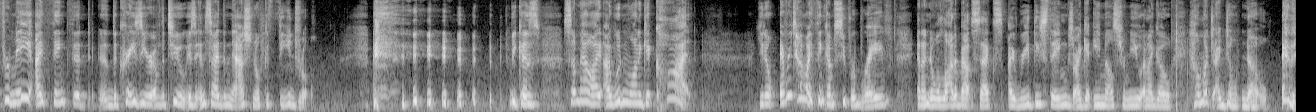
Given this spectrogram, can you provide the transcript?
for me, I think that the crazier of the two is inside the National Cathedral. because somehow I, I wouldn't want to get caught. You know, every time I think I'm super brave and I know a lot about sex, I read these things or I get emails from you and I go, how much I don't know and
